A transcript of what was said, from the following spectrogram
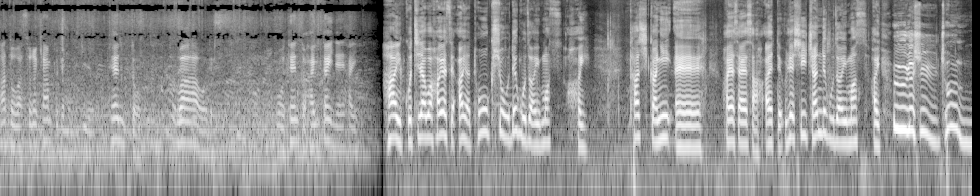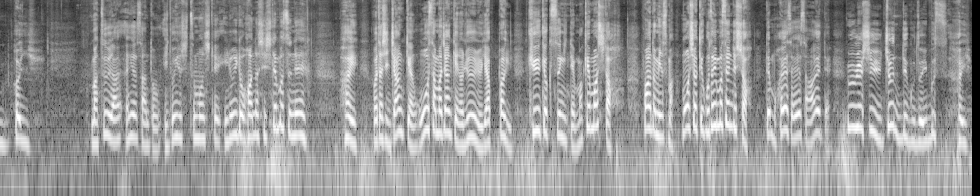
あとは、そのキャンプでもできるテント。ワーオです。もうテント入りたいね。はい。はい、こちらは早瀬彩トークショーでございます。はい。確かに、えー、早瀬彩さん、あえて嬉しいちゃんでございます。はい。嬉しいちゃん。はい。松浦彩さんといろいろ質問して、いろいろお話ししてますね。はい。私、じゃんけん、王様じゃんけんのルール、やっぱり、究極すぎて負けました。ファンの皆様、申し訳ございませんでした。でも、早瀬彩さん、あえて、嬉しいちゃんでございます。はい。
